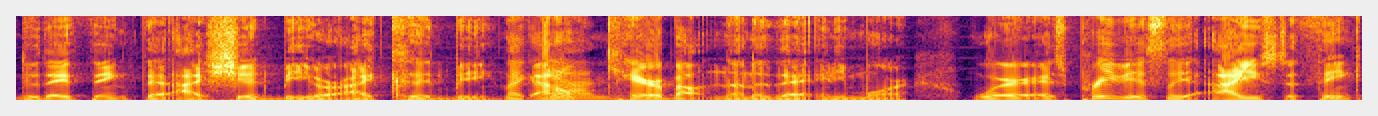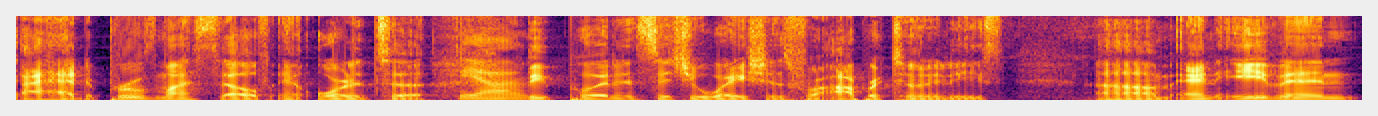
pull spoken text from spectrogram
Do they think that I should be or I could be? Like, I don't care about none of that anymore. Whereas previously, I used to think I had to prove myself in order to Yeah. be put in situations for opportunities. Um, and even,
